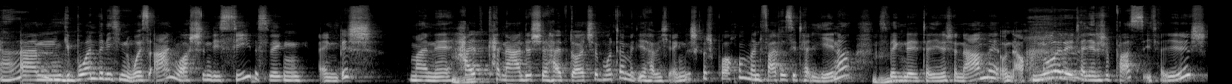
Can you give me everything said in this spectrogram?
Ah. Ähm, geboren bin ich in den USA, in Washington DC, deswegen Englisch meine mhm. halb kanadische, halb deutsche Mutter, mit ihr habe ich Englisch gesprochen. Mein Vater ist Italiener, mhm. deswegen der italienische Name und auch nur der italienische Pass, italienisch.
